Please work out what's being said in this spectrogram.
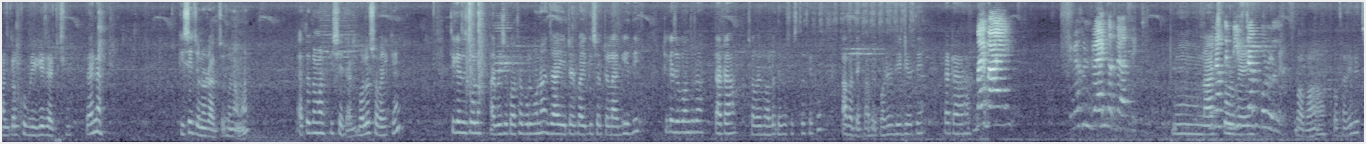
আজকাল খুব রেগে যাচ্ছে, তাই না? কিসের জন্য রাখছো শোনো আমার? এত তোমার কিসের রাগ? বলো সবাইকে। ঠিক আছে, চলো। আর বেশি কথা বলব না। যাই, এটার পায়ে কিছু একটা লাগিয়ে দিই। ঠিক আছে, বন্ধুরা। টাটা। সবাই ভালো থেকো, সুস্থ থেকো। আবার দেখা হবে পরের ভিডিওতে। টাটা। বাই বাই এখন ড্রয়িং করতে আসি হুম, নাচ করবে। বাবা কোথায় দেখেছ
